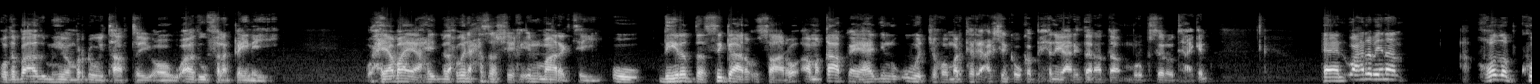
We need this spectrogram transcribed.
qodobo aad u muhiima mar dhoway taabtay oo aad u falanqaynayay waxyaabaha ay ahayd madaxweyne xasan sheikh in maaragtay uu diiradda si gaara u saaro ama qaabka ay ahayd inuu u wajaho marka reactionka uu ka bixinayo arrintan hadda murugsan oo taagan. Waxaan rabaa inaan qodob ku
